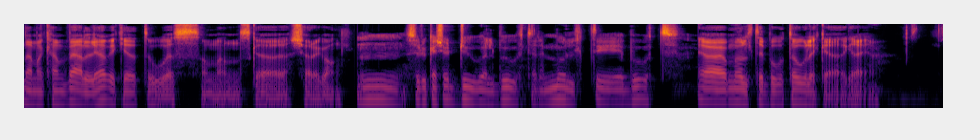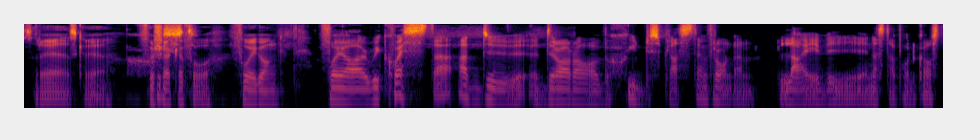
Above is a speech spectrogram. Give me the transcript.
där man kan välja vilket OS som man ska köra igång. Mm, så du kan köra dual boot eller multi-boot. Jag multiboota olika grejer. Så det ska jag försöka få, få igång. Får jag requesta att du drar av skyddsplasten från den live i nästa podcast?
